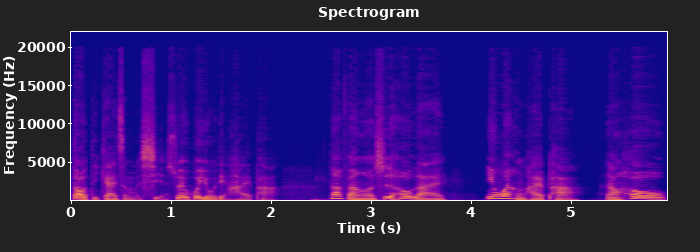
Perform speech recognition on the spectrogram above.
到底该怎么写，所以会有点害怕。那反而是后来因为很害怕，然后。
